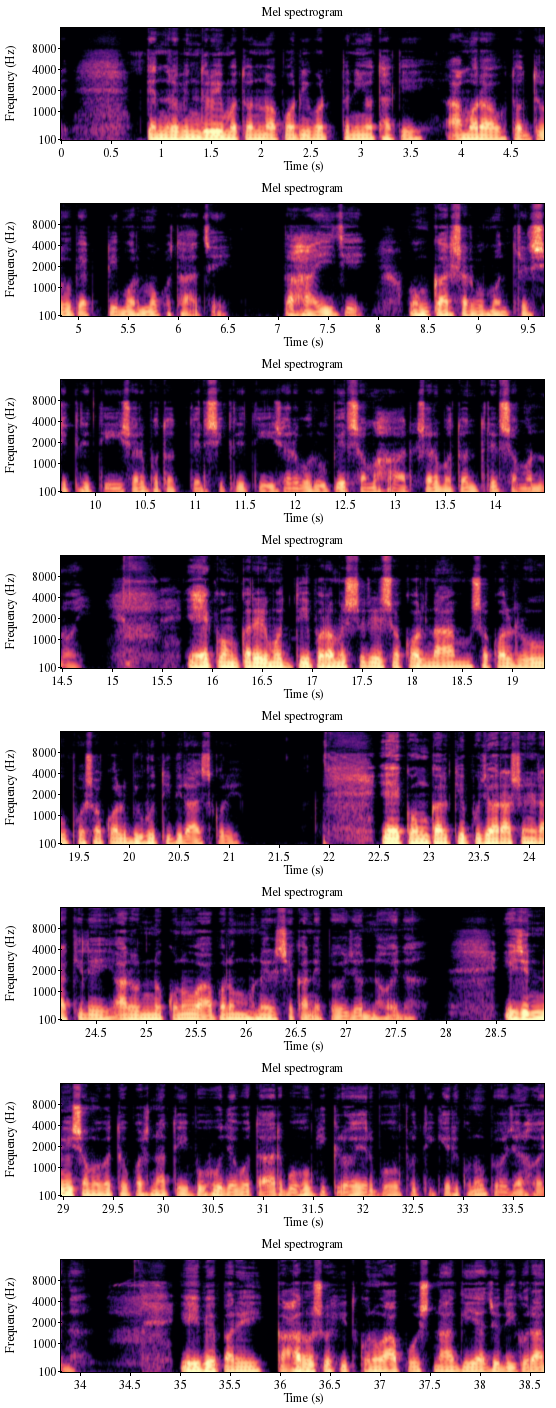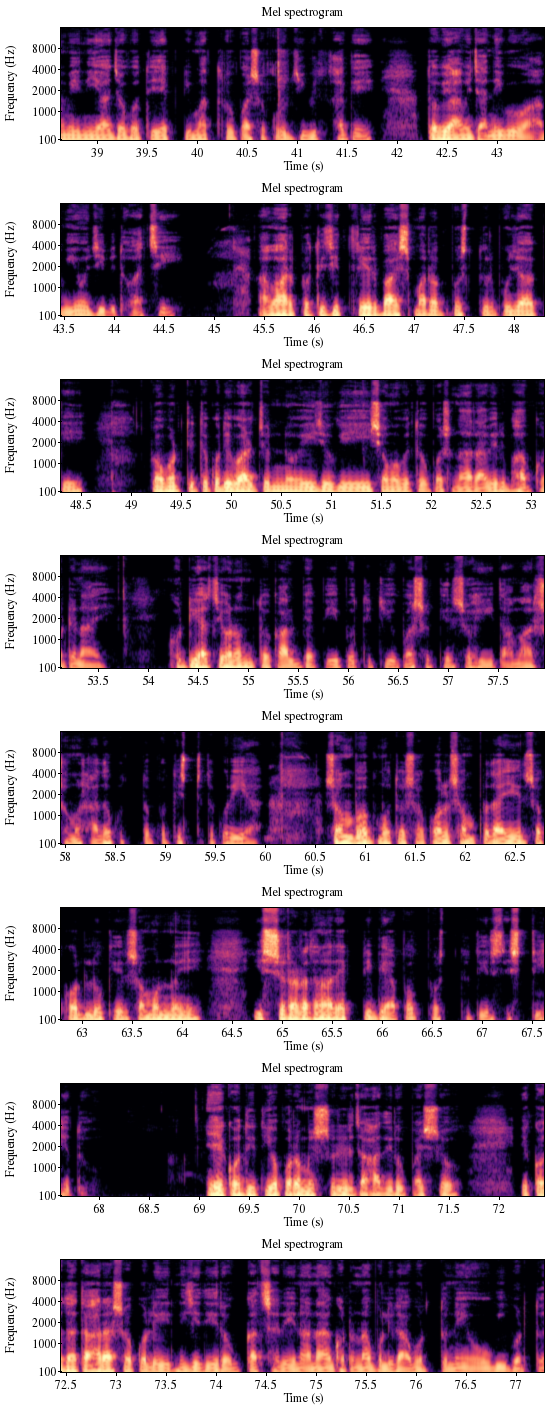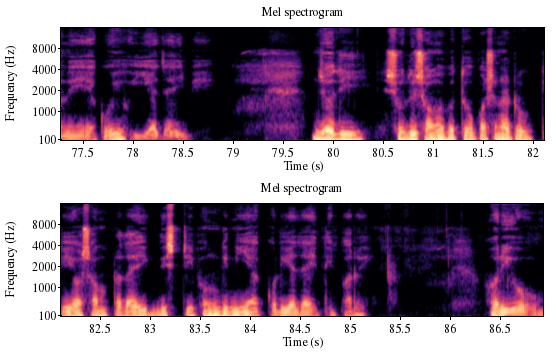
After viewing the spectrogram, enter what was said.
কেন্দ্রবিন্দুর মতন অপরিবর্তনীয় থাকে। আমরাও তদ্রূপ একটি মর্মকথা আছে। তাহা এই যে ওঙ্কার সর্বমন্ত্রের স্বীকৃতি, সর্বতত্ত্বের স্বীকৃতি, সর্বরূপের সমাহার, সর্বতন্ত্রের সমন্বয়। এক ওঙ্কারের মধ্যে পরমেশ্বরের সকল নাম, সকল রূপ ও সকল বিভূতি বিরাজ করে। এক ওঙ্কারকে পূজার আসনে রাখিলে আর অন্য কোনো অবলম্বনের সেখানে প্রয়োজন হয় না। এই জন্যই সমবেত উপাসনাতে বহু দেবতার বহু বিগ্রহের বহু প্রতীকের কোনো প্রয়োজন হয় না। এই ব্যাপারে কাহারও সহিত কোনো আপোষ না গিয়া যদি গোরামি নিয়া জগতে একটি মাত্র উপাসকও জীবিত থাকে, তবে আমি জানিব আমিও জীবিত আছি। আমার প্রতিচিত্রের বা স্মারক বস্তুর পূজাকে প্রবর্তিত করিবার জন্য এই যুগে এই সমবেত উপাসনার আবির্ভাব ঘটে নাই। ঘটিয়াছে অনন্তকালব্যাপী প্রতিটি উপাসকের সহিত আমার সমসাধকত্ব প্রতিষ্ঠিত করিয়া। সম্ভব মতো সকল সম্প্রদায়ের, সকল লোকের সমন্বয়ে ঈশ্বর আরাধনার একটি ব্যাপক প্রস্তুতির সৃষ্টি হেতু। এক অদ্বিতীয় পরমেশ্বরের যাহাদের উপাস্য, একদা তাহারা সকলে নিজেদের অজ্ঞাতসারে নানা ঘটনাবলীর আবর্তনে ও বিবর্তনে একই হইয়া যাইবে। যদি শুধু সমবেত উপাসনাটুকুকে অসাম্প্রদায়িক দৃষ্টিভঙ্গি নিয়া করিয়া যাইতে পারে। হরি ওম।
